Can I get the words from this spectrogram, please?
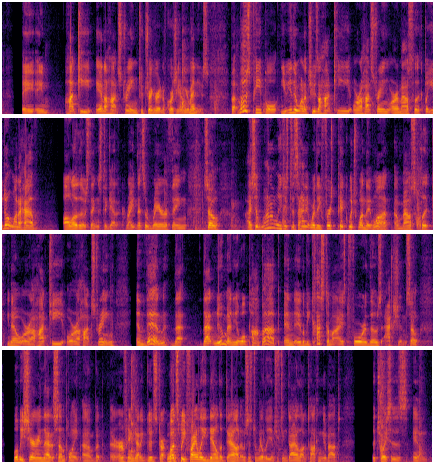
a, a hotkey and a hot string to trigger it, and of course you have your menus. But most people, you either want to choose a hotkey or a hot string or a mouse click, but you don't want to have all of those things together, right? That's a rare thing. So I said, why don't we just design it where they first pick which one they want, a mouse click, you know, or a hotkey or a hot string, and then that that new menu will pop up and it'll be customized for those actions. So we'll be sharing that at some point. Um, but Irfan got a good start. Once we finally nailed it down, it was just a really interesting dialogue talking about the choices in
